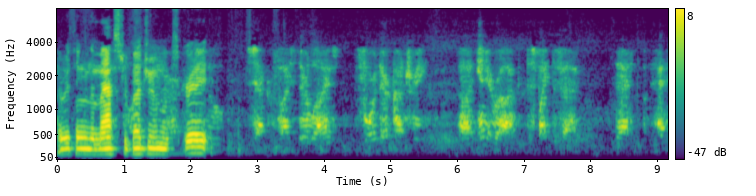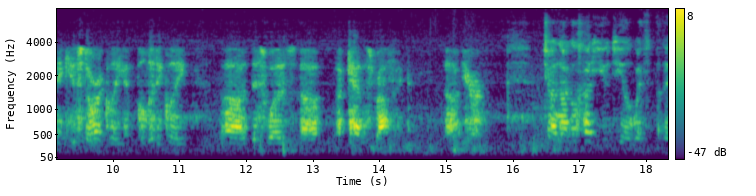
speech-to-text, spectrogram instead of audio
Everything in the master bedroom looks great. And politically uh, this was uh, a catastrophic uh, era. John Nagel, how do you deal with the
